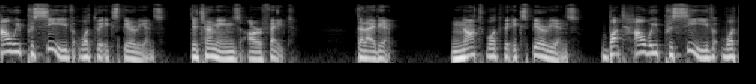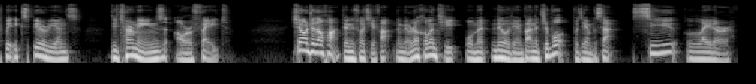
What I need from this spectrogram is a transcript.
how we perceive what we experience determines our fate. 再来一遍. Not what we experience, but how we perceive what we experience determines our fate. 希望这段话对你所启发。那么有任何问题，我们六点半的直播不见不散。See you later.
